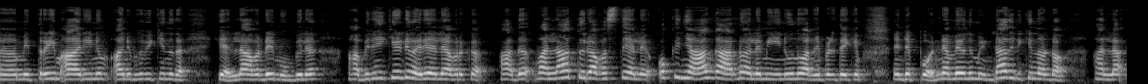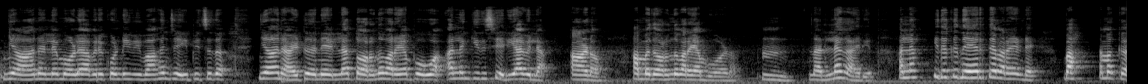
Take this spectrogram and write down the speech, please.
മിത്രയും ആര്യനും അനുഭവിക്കുന്നത്. എല്ലാവരുടെയും മുമ്പിൽ അഭിനയിക്കേണ്ടി വരികയല്ലേ അവർക്ക്? അത് വല്ലാത്തൊരു അവസ്ഥയല്ലേ? ഒക്കെ ഞാൻ കാരണമല്ലേ മീനു എന്ന് പറഞ്ഞപ്പോഴത്തേക്കും എന്റെ പൊന്നമ്മയൊന്നും മിണ്ടാതിരിക്കുന്നുണ്ടോ? അല്ല ഞാനല്ലേ മോളെ അവരെ കൊണ്ട് ഈ വിവാഹം ചെയ്യിപ്പിച്ചത്? ഞാനായിട്ട് തന്നെ എല്ലാം തുറന്നു പറയാൻ പോവുക. അല്ലെങ്കിൽ ഇത് ശരിയാവില്ല. ആണോ? അമ്മ തുറന്നു പറയാൻ പോവാണ്. നല്ല കാര്യം. അല്ല ഇതൊക്കെ നേരത്തെ പറയണ്ടേ? ബാ നമുക്ക്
